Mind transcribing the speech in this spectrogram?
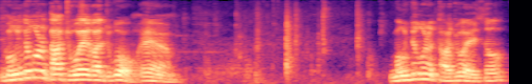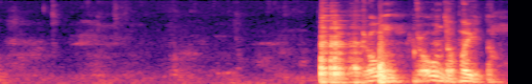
먹는 거는 다 좋아해가지고 예. 먹는 거는 다 좋아해서 조금 조금 덮어야겠다.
